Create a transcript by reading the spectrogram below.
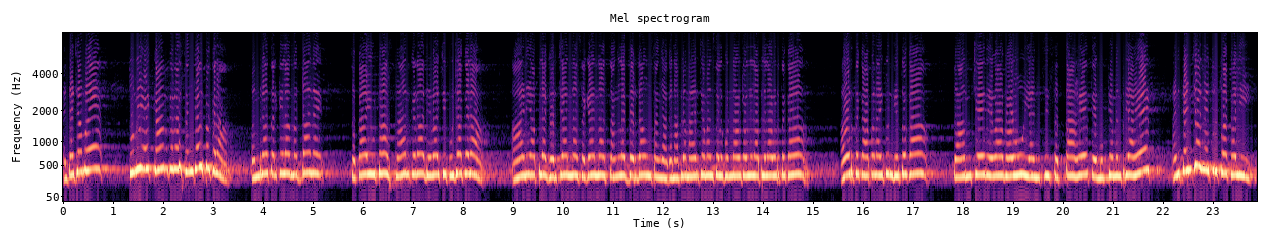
आणि त्याच्यामुळे तुम्ही एक काम करा संकल्प करा. पंधरा तारखेला मतदान आहे. सकाळी उठा स्नान करा देवाची पूजा करा. आणि आपल्या घरच्यांना सगळ्यांना चांगला दरडावून सांगा. कारण आपल्या माहेरच्या माणसाला कोण नाव ठेवलेलं आपल्याला आवडतं का? आवडतं का? आपण ऐकून घेतो का? तर आमचे रेवा भाऊ यांची सत्ता आहे ते मुख्यमंत्री आहेत. आणि त्यांच्या नेतृत्वाखाली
